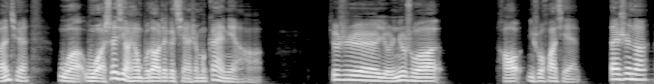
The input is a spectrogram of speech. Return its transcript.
完全，我我是想象不到这个钱什么概念哈。就是有人就说，好，你说花钱，但是呢，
